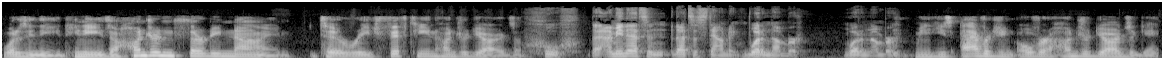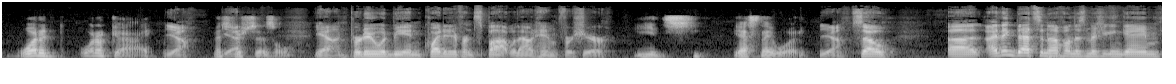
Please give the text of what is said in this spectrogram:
what does he need? He needs 139 to reach 1500 yards. I Whew. I mean, that's an, that's astounding. What a number! What a number! I mean, he's averaging over 100 yards a game. What a what a guy, Yeah, Mr. Yeah. Sizzle. yeah. And Purdue would be in quite a different spot without him for sure. Yes, yes, they would. Yeah. So uh, I think that's enough on this Michigan game.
